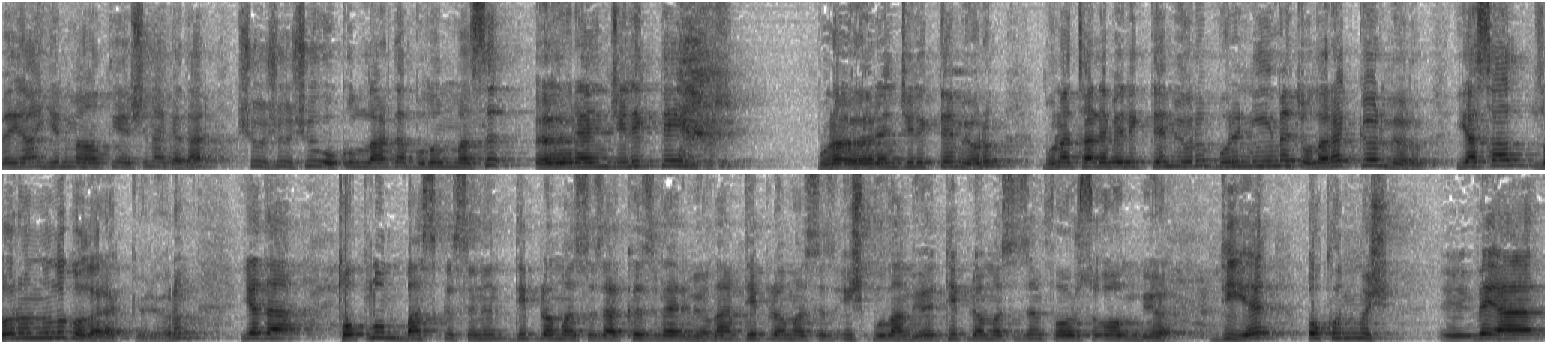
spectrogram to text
veya 26 yaşına kadar şu şu şu okullarda bulunması öğrencilik değildir. Buna öğrencilik demiyorum, buna talebelik demiyorum, bunu nimet olarak görmüyorum. Yasal zorunluluk olarak görüyorum. Ya da toplum baskısının diplomasıza kız vermiyorlar, diplomasız iş bulamıyor, diplomasızın forsu olmuyor diye okunmuş e, veya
